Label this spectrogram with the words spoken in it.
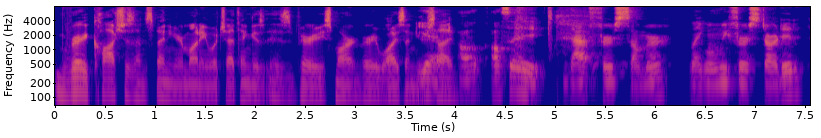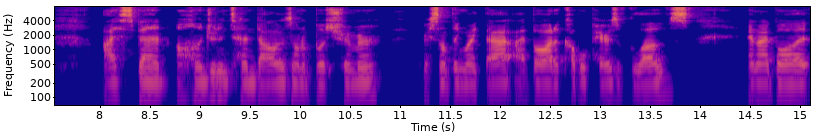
very cautious on spending your money which i think is, is very smart very wise on your yeah, side I'll, I'll say that first summer like when we first started i spent $110 on a bush trimmer or something like that i bought a couple pairs of gloves and i bought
